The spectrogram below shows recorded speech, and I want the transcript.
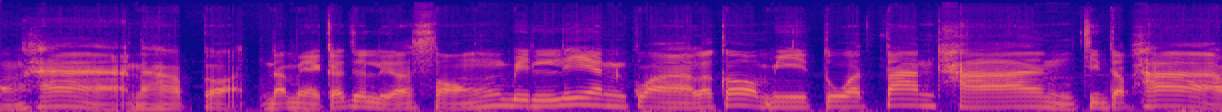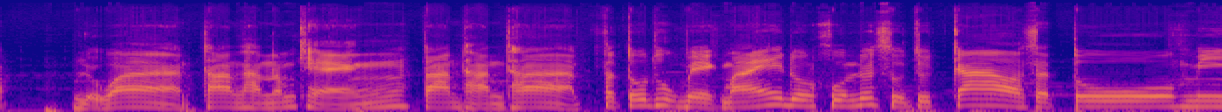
0.25 นะครับ ก็ดาเมจก็จะเหลือ 2 บิลเลียนกว่า แล้วก็มีตัวต้านทานจินตภาพ หรือว่าต้านทานน้ำแข็ง ต้านทานธาตุศัตรูถูกเบรกไหมโดนคูณด้วย 0.9ศัตรูมี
